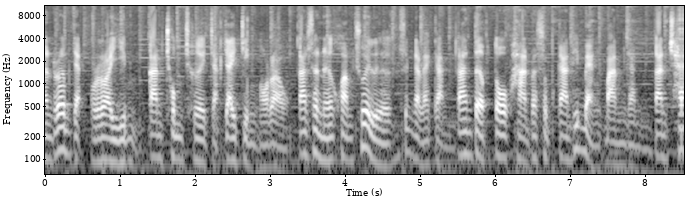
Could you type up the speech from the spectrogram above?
มันเริ่มจากรอยยิ้ม การชมเชยจากใจจริงของเรา การเสนอความช่วยเหลือซึ่งกันและกัน การเติบโตผ่านประสบการณ์ที่แบ่งปันกัน การใช้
